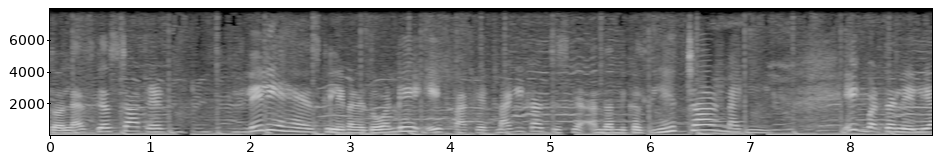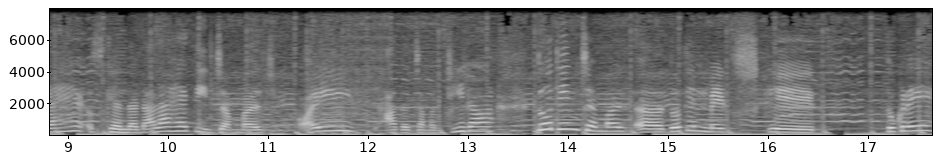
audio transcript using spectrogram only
तो लेट्स गेट स्टार्टेड ले लिए हैं। इसके लिए मैंने दो अंडे, एक पैकेट मैगी का, जिसके अंदर निकलती हैं चार मैगी। एक बर्तन ले लिया है, उसके अंदर डाला है तीन चम्मच ऑयल आधा चम्मच जीरा, दो तीन चम्मच दो तीन मिर्च के टुकड़े,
